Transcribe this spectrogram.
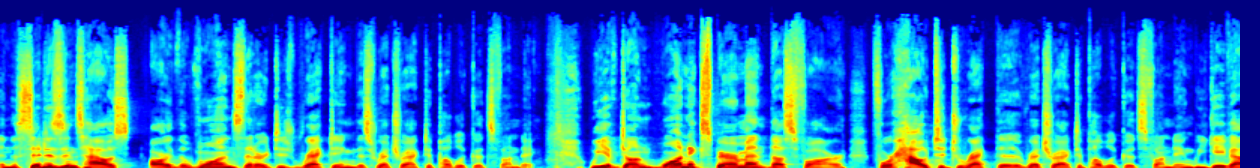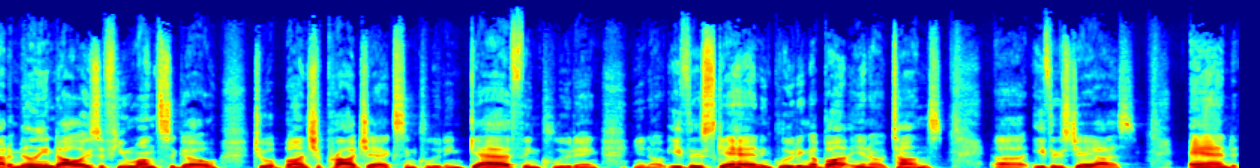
And the citizens' house are the ones that are directing this retroactive public goods funding. We have done one experiment thus far for how to direct the retroactive public goods funding. We gave out a million dollars a few months ago to a bunch of projects, including Geth, including you know Etherscan, including a bunch, you know tons, uh, Ethers.js, and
